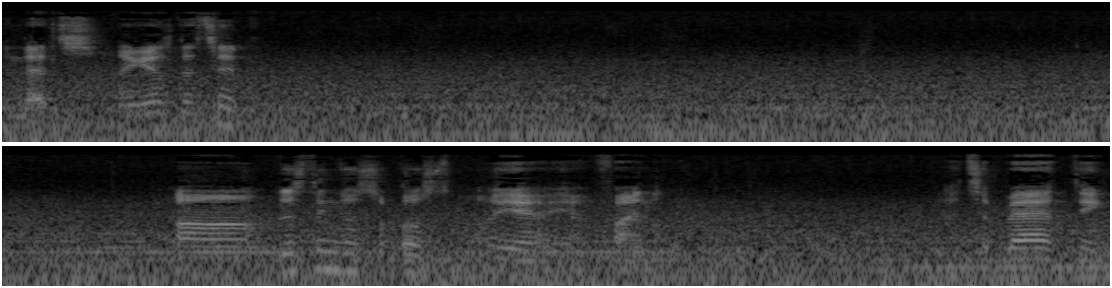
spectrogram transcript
And that's, I guess that's it. This thing was supposed to, oh yeah, yeah, finally. That's a bad thing.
